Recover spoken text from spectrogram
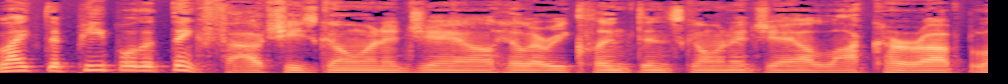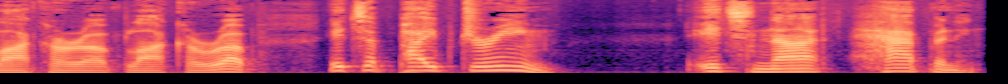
like the people that think Fauci's going to jail, Hillary Clinton's going to jail, lock her up, lock her up, lock her up. It's a pipe dream. It's not happening.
